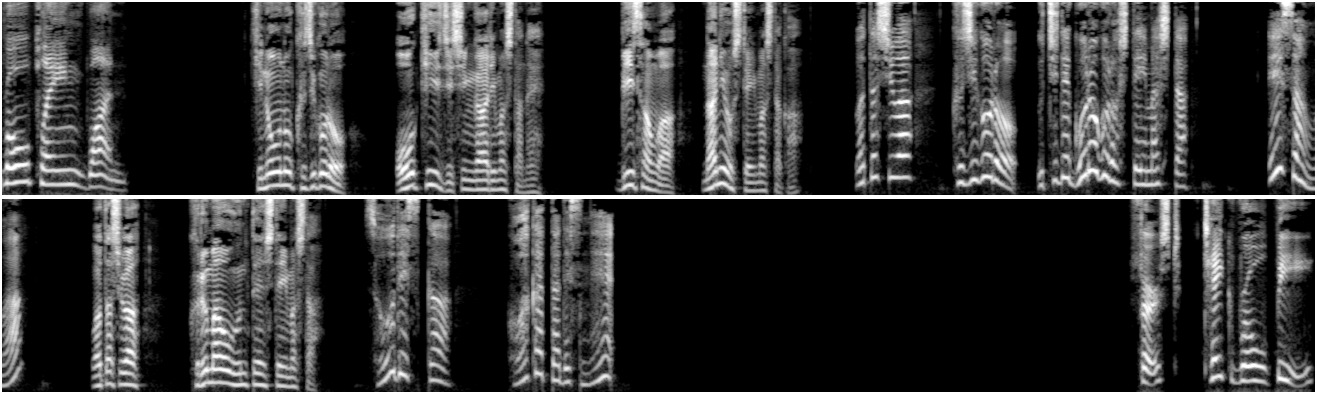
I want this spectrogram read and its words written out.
Role-playing 1. 昨日の9時頃、大きい地震がありましたね。B さんは何をしていましたか？私は9時頃、うちでゴロゴロしていました。A さんは？私は車を運転していました。そうですか。怖かったですね。First, take role B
